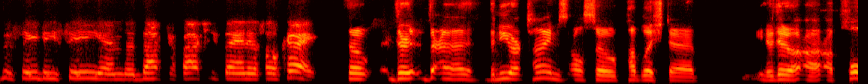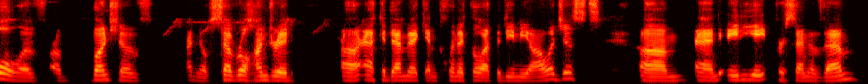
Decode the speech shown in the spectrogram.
the CDC and the Dr. Fauci saying it's okay? so there, the, uh, the New York Times also published a, you know, did a, a poll of a bunch of, I don't know, several hundred uh, academic and clinical epidemiologists, um, and 88% of them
